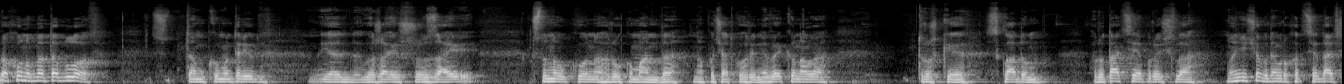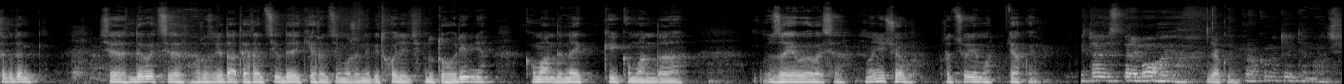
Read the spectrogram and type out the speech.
Рахунок на табло. Там коментарів, я вважаю, що зайві. Установку на гру команда на початку гри не виконала. Трошки складом ротація пройшла. Ну нічого, будемо рухатися далі, будемо ще дивитися, розглядати гравців. Деякі гравці може не підходять до того рівня команди, на який команда заявилася. Ну нічого, працюємо. Дякую. Вітаю з перемогою. Дякую. Прокоментуйте матч.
